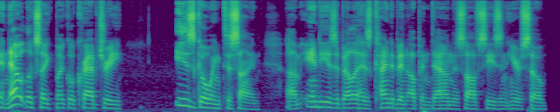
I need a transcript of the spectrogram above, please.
and now it looks like Michael Crabtree is going to sign. Um, Andy Isabella has kind of been up and down this offseason here. So,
